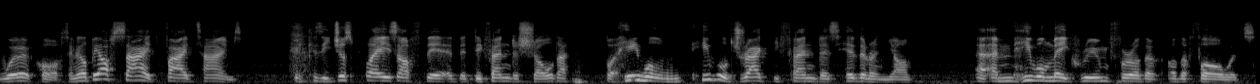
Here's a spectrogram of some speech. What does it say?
workhorse, and he'll be offside five times because he just plays off the the defender's shoulder. But he will he will drag defenders hither and yon, uh, and he will make room for other other forwards.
